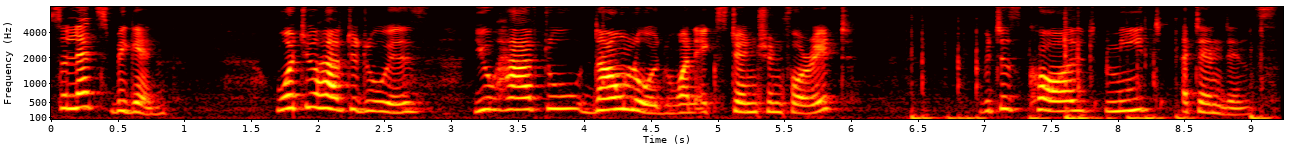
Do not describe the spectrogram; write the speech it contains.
So let's begin. What you have to do is you have to download one extension for it which is called Meet Attendance.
